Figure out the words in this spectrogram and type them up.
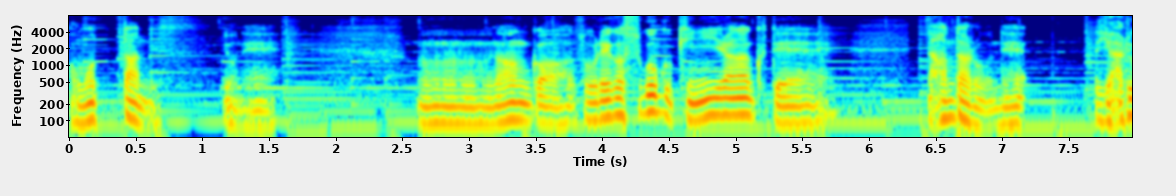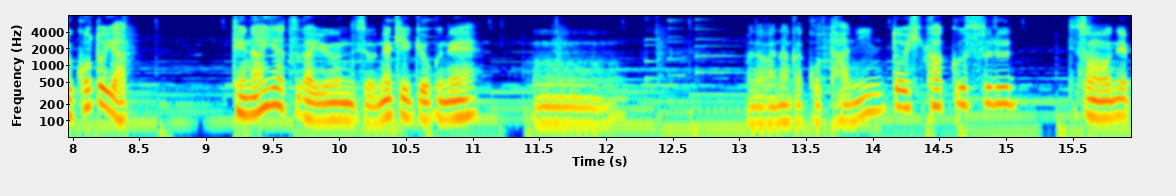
思ったんですよね。うんなんかそれがすごく気に入らなくてなんだろうねやることやってないやつが言うんですよね結局ね。うんだからなんかこう他人と比較するそのね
